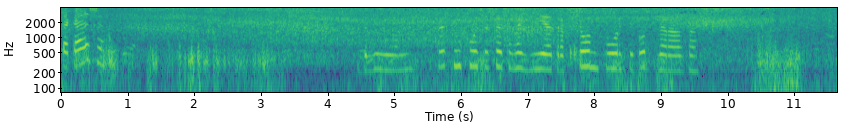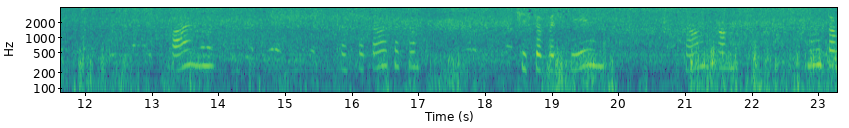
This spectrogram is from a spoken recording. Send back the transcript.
Такая же? Блин, как не хочется этого ветра. Все он портит, вот зараза. Пальмы. Красота такая. Чисто бассейн. Там, там. Ну и там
